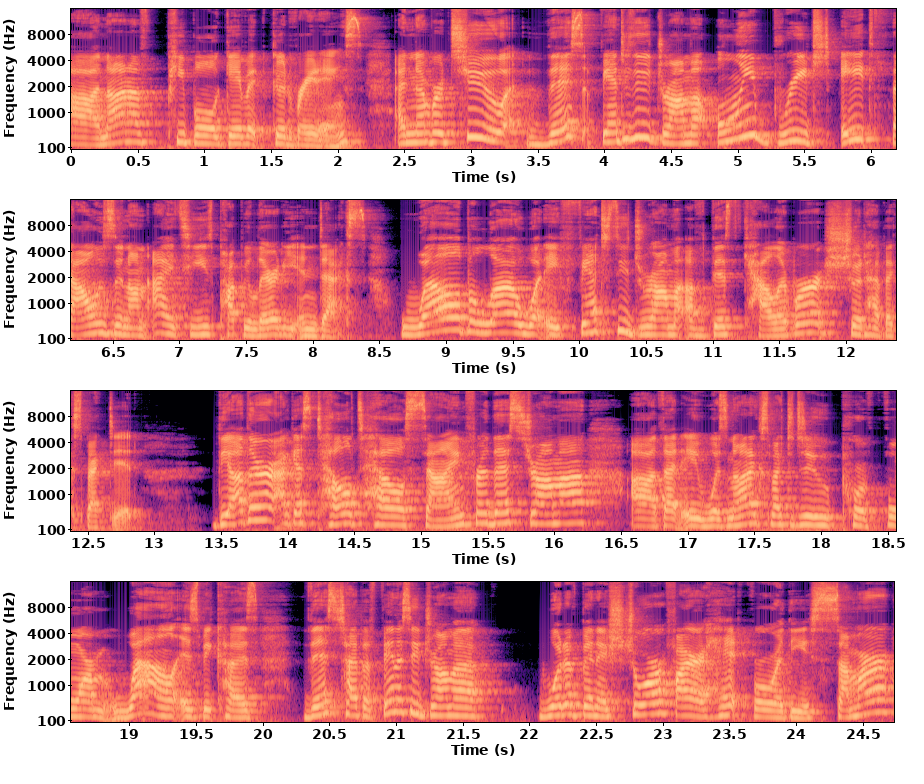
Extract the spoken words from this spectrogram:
uh, not enough people gave it good ratings. And number two, this fantasy drama only breached 8,000 on iQIYI's popularity index, well below what a fantasy drama of this caliber should have expected. The other, I guess, telltale sign for this drama uh, that it was not expected to perform well is because this type of fantasy drama would have been a surefire hit for the summer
